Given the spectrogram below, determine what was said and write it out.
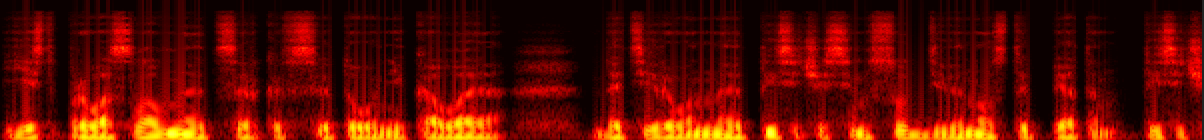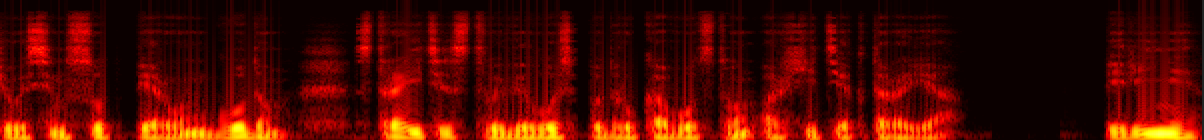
Есть православная церковь святого Николая, датированная 1795-1801 годом, строительство велось под руководством архитектора Я. Перине,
